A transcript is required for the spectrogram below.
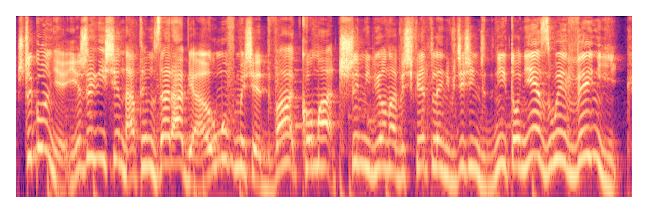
Szczególnie jeżeli się na tym zarabia, a umówmy się, 2,3 miliona wyświetleń w 10 dni to niezły wynik.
